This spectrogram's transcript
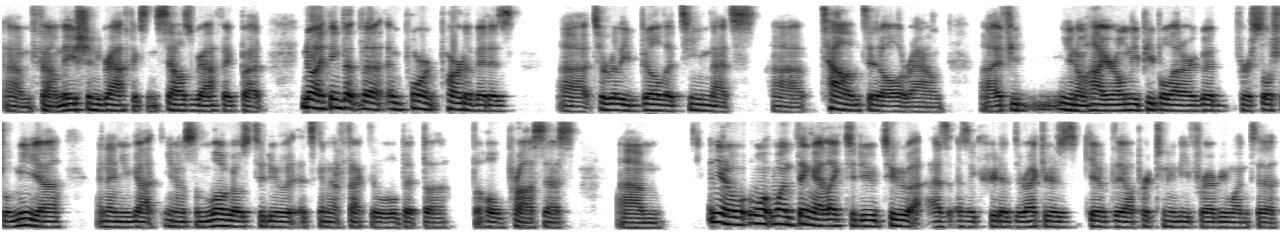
um, foundation graphics and sales graphic. But you know i think that the important part of it is uh, to really build a team that's uh, talented all around uh, if you you know hire only people that are good for social media and then you got you know some logos to do it's going to affect a little bit the the whole process. Um, and you know one, one thing i like to do too as, as a creative director is give the opportunity for everyone to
